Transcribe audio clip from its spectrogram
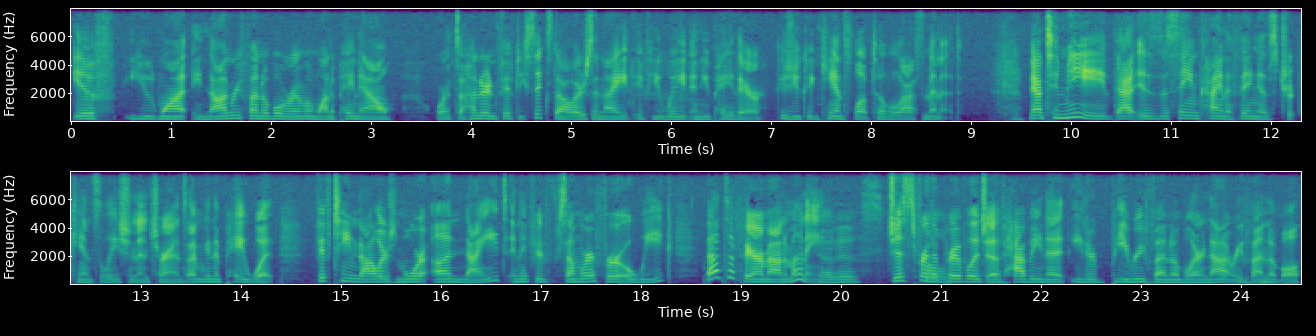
if you want a non-refundable room and want to pay now or it's $156 a night if you wait and you pay there because you can cancel up till the last minute. Now, to me, that is the same kind of thing as trip cancellation insurance. I'm going to pay what? $15 more a night. And if you're somewhere for a week, that's a fair amount of money That is. just for the Oh. privilege of having it either be refundable or not refundable.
